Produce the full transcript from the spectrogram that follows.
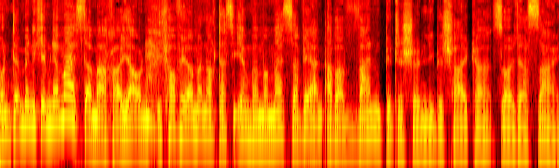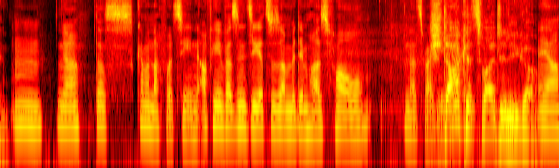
Und dann bin ich eben der Meistermacher. Ja, und ich hoffe ja immer noch, dass sie irgendwann mal Meister werden. Aber wann, bitteschön, liebe Schalker, soll das sein? Mm, ja, das kann man nachvollziehen. Auf jeden Fall sind sie jetzt zusammen mit dem HSV in der zweiten Starke Liga. zweite Liga. Ja.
